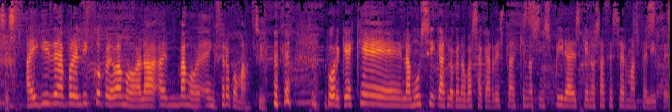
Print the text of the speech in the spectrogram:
Sí, sí. Hay que ir a por el disco, pero vamos, a la- a- vamos en cero coma. Sí. Porque es que la música es lo que nos va a sacar de esta, es que nos inspira, es que nos hace ser más felices.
